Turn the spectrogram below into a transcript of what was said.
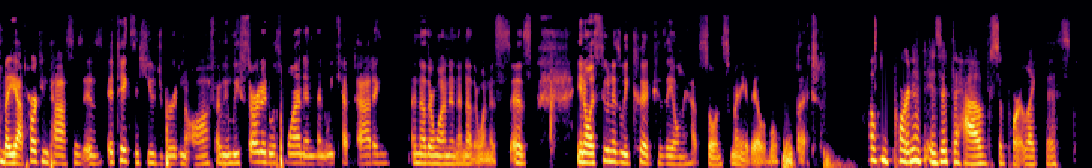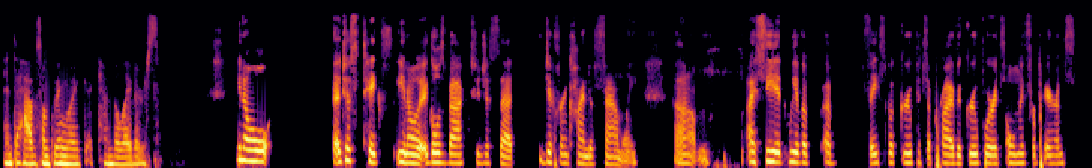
but yeah, parking passes is it takes a huge burden off. I mean, we started with one and then we kept adding another one and another one as, as you know, as soon as we could because they only have so and so many available. But how important is it to have support like this and to have something like Candlelighters? You know, it just takes, you know, it goes back to just that different kind of family. Um, I see it. We have a, a, Facebook group. It's a private group where it's only for parents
